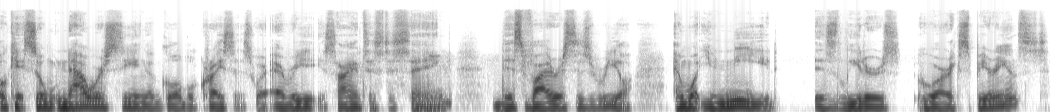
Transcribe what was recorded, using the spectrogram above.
okay. So now we're seeing a global crisis where every scientist is saying this virus is real, and what you need is leaders who are experienced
